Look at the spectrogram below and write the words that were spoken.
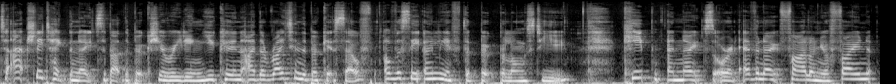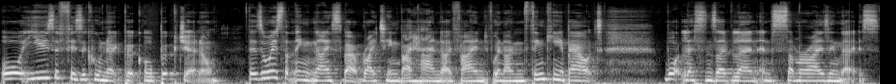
To actually take the notes about the books you're reading, you can either write in the book itself, obviously only if the book belongs to you, keep a notes or an Evernote file on your phone, or use a physical notebook or book journal. There's always something nice about writing by hand, I find, when I'm thinking about what lessons I've learned and summarizing those.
